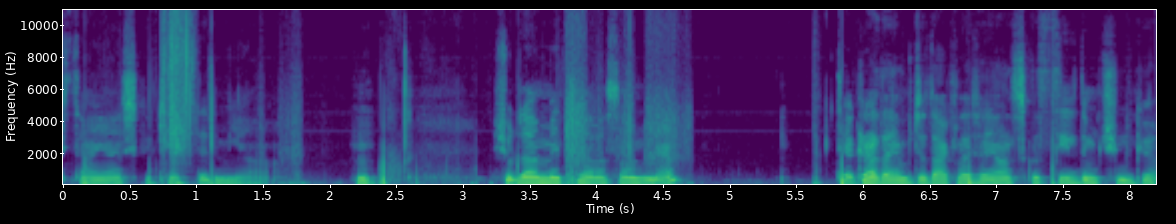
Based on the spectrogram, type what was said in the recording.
Bir saniye aşkı kes dedim ya. Şuradan metine basalım yine. Tekrardan yapacağız arkadaşlar. Yanlışlıkla sildim çünkü.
